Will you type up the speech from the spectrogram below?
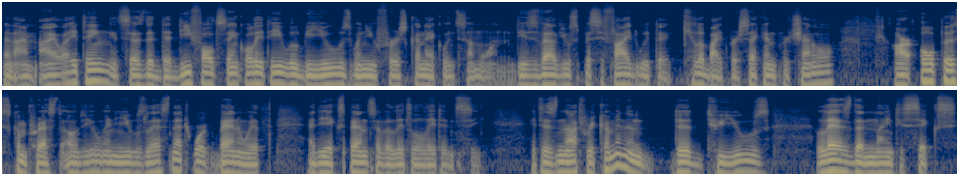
that I'm highlighting, it says that the default sound quality will be used when you first connect with someone. These values specified with the kilobyte per second per channel are opus compressed audio and use less network bandwidth at the expense of a little latency. It is not recommended to use less than 96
